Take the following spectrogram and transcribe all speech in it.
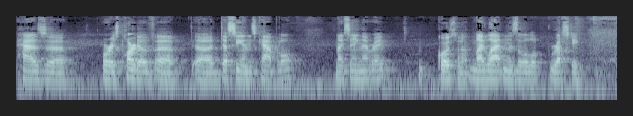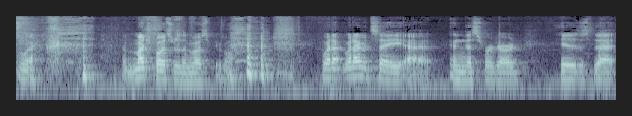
has uh, or is part of uh, uh, Deciens capital. Am I saying that right? Close enough. My Latin is a little rusty. Much closer than most people. what I, what I would say uh, in this regard is that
